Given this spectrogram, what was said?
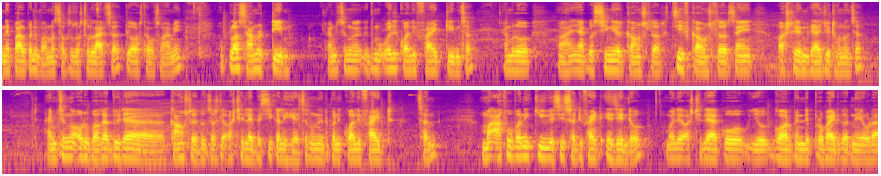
Nepal पनि भन्न सक्छौँ जस्तो लाग्छ त्यो अवस्थामा छौँ हामी। प्लस हाम्रो टिम हामीसँग एकदम वेल क्वालिफाइड टिम छ। हाम्रो यहाँको सिनियर काउन्सिलर चिफ काउन्सिलर चाहिँ अस्ट्रेलियन ग्रेजुएट हुनुहुन्छ। हामीसँग अरू भएका दुईवटा काउन्सिलरहरू जसले अस्ट्रेलिया बेसिकली हेर्छन् उनीहरू पनि क्वालिफाइड छन्। म आफू पनि क्युएससी सर्टिफाइड एजेन्ट हो। मैले अस्ट्रेलियाको यो गभर्मेन्टले प्रोभाइड गर्ने एउटा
